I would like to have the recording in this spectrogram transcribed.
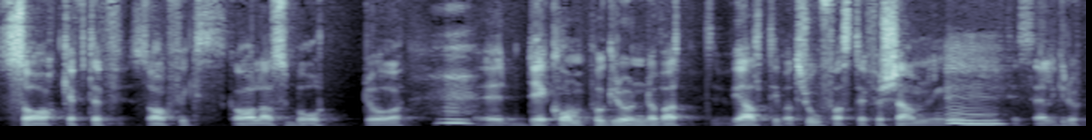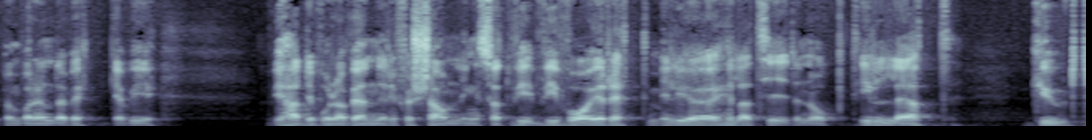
sak efter sak fick skalas bort och eh, det kom på grund av att vi alltid var trofasta i församlingen, gick till cellgruppen varenda vecka. Vi, vi hade våra vänner i församlingen så att vi, vi var i rätt miljö hela tiden och tillät Gud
